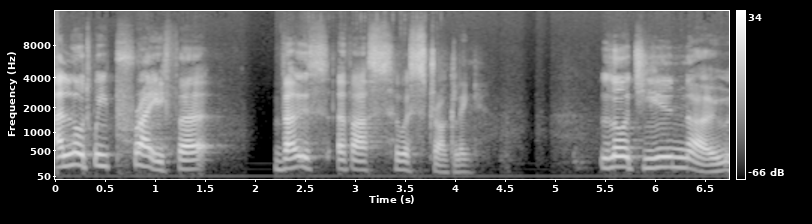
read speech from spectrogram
And Lord, we pray for those of us who are struggling. Lord, you know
